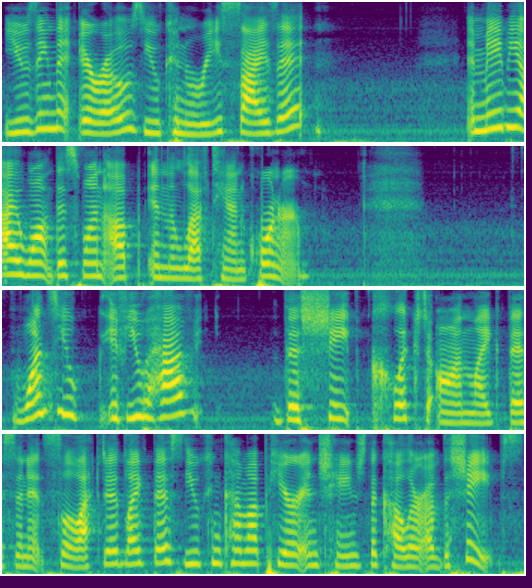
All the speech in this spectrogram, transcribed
Using the arrows, you can resize it. And maybe I want this one up in the left-hand corner. Once you, if you have the shape clicked on like this and it's selected like this, you can come up here and change the color of the shapes.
